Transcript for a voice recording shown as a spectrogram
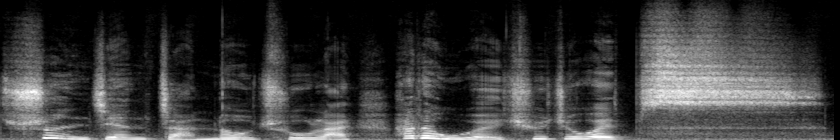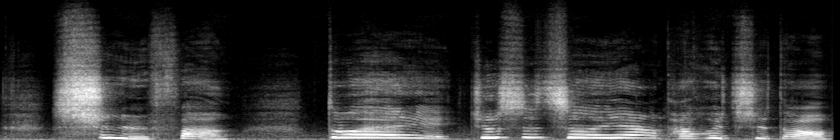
瞬间展露出来，他的委屈就会释放。对，就是这样。他会知道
